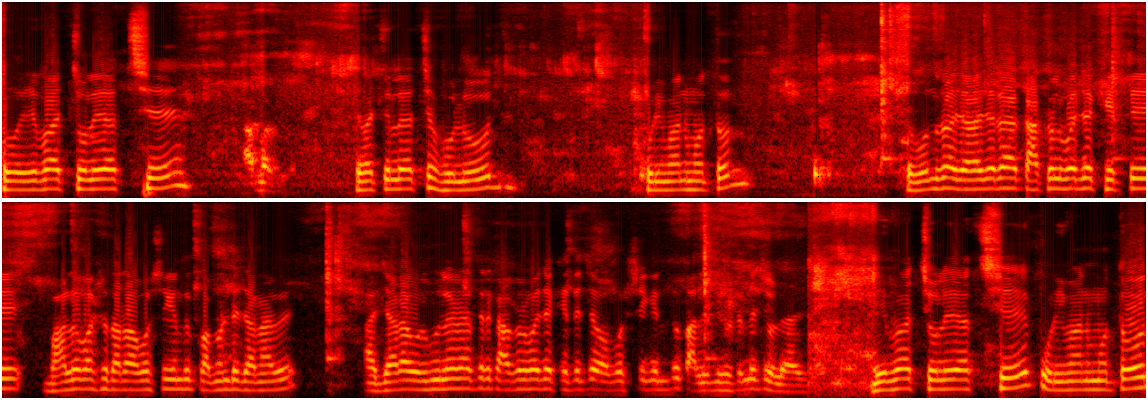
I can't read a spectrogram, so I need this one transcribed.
তো এবার চলে যাচ্ছে এবার চলে যাচ্ছে হলুদ পরিমাণ মতন। তো বন্ধুরা যারা যারা কাকরোল ভাজা খেতে ভালোবাসে তারা অবশ্যই কিন্তু কমেন্টে জানাবে। আর যারা উর্মিলার হাতের কাকরোল ভাজা খেতে চায় অবশ্যই কিন্তু কালীজি হোটেলে চলে আসবে। এবার চলে যাচ্ছে পরিমাণ মতন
